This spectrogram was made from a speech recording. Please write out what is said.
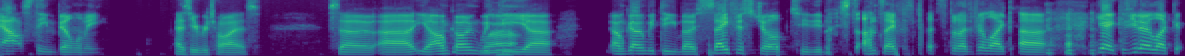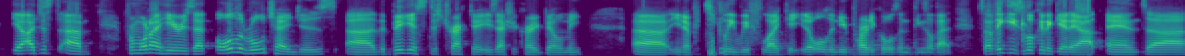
ousting Bellamy as he retires. So uh, yeah, I'm going with wow. the uh, I'm going with the most safest job to the most unsafest person, but I feel like, uh, yeah, because you know, like, yeah, I just um, from what I hear is that all the rule changes, uh, the biggest distractor is actually Craig Bellamy. Uh, you know, particularly with like you know all the new protocols and things like that. So I think he's looking to get out, and uh,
